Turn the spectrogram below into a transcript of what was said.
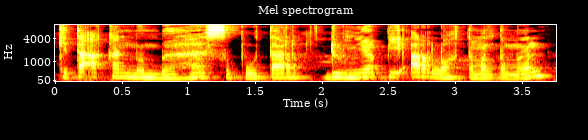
kita akan membahas seputar dunia PR loh teman-teman.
